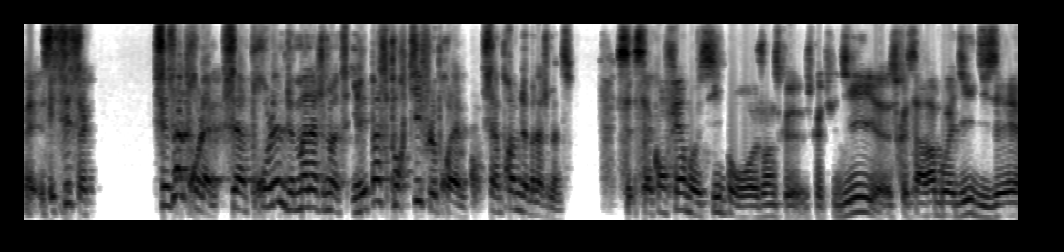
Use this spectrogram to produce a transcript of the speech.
Mais Et c'est ça. C'est ça le problème. C'est un problème de management. Il n'est pas sportif le problème. C'est un problème de management. Ça confirme aussi, pour rejoindre ce que, ce que tu dis, ce que Sarah Boidi disait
